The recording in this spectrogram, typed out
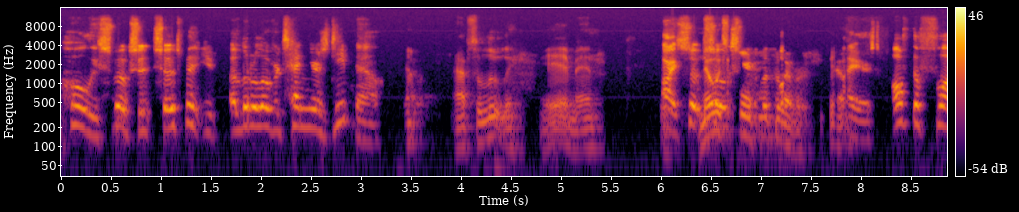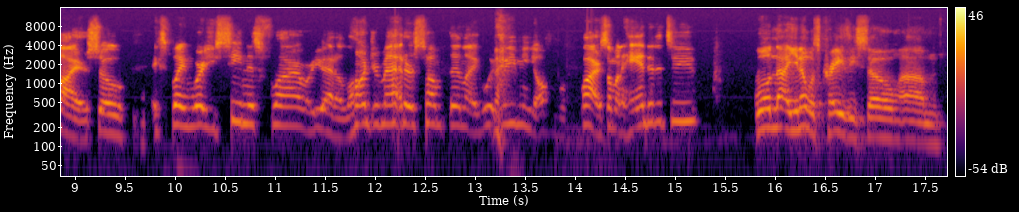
holy smokes. So, so it's been a little over 10 years deep now. Yep, absolutely. Yeah, man. All right. So, no so experience whatsoever. Flyers, off the flyer. So, explain where you seen this flyer. Were you at a laundromat or something? Like, what, what do you mean off of a flyer? Someone handed it to you? Well, now, you know what's crazy? So, um,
